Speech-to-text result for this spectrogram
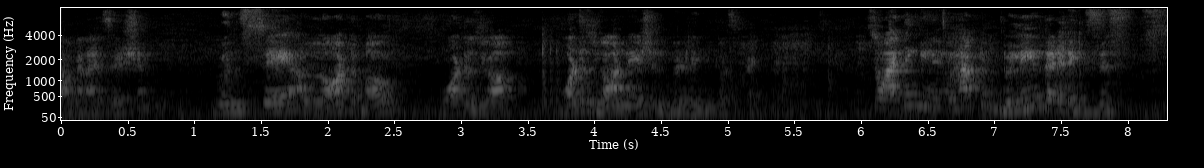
organization will say a lot about what is your what is your nation building perspective. So I think you have to believe that it exists,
